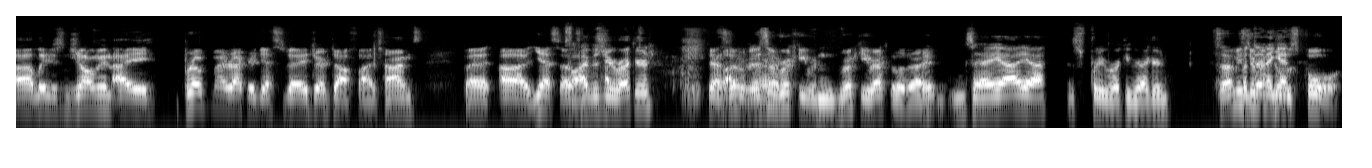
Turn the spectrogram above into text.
uh, ladies and gentlemen, I broke my record yesterday. Jerked off five times, but uh, yes, I was Five is your record? yeah, it's a, it's a rookie rookie record, right? Say yeah, yeah. It's a pretty rookie record. So that means But your then record again- was four.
